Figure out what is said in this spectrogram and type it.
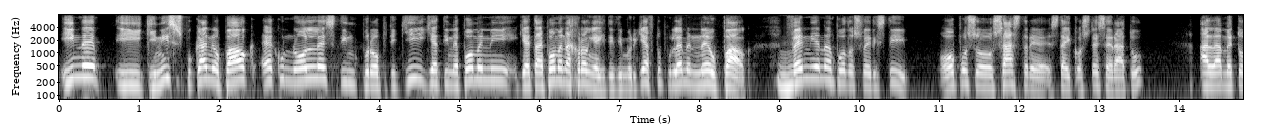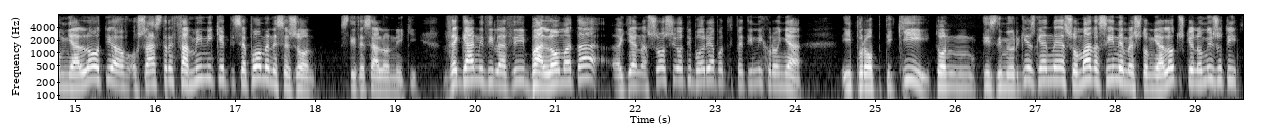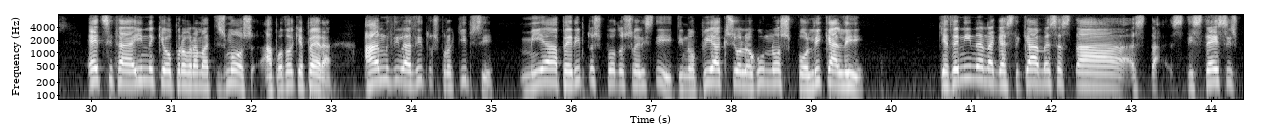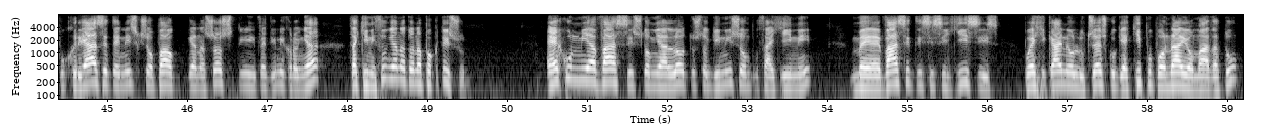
Είναι οι κινήσεις που κάνει ο ΠΑΟΚ έχουν όλες την προοπτική για, την επόμενη, για τα επόμενα χρόνια, για τη δημιουργία αυτού που λέμε νέου ΠΑΟΚ. Mm. Φέρνει έναν ποδοσφαιριστή όπως ο Σάστρε στα 24 του, αλλά με το μυαλό ότι ο Σάστρε θα μείνει και τις επόμενες σεζόν στη Θεσσαλονίκη. Δεν κάνει δηλαδή μπαλώματα ε, για να σώσει ό,τι μπορεί από τη φετινή χρονιά. Η προοπτική των, της δημιουργίας για νέας ομάδας είναι μέσα στο μυαλό τους και νομίζω ότι έτσι θα είναι και ο προγραμματισμός από εδώ και πέρα. Αν δηλαδή τους προκύψει μία περίπτωση ποδοσφαιριστή την οποία αξιολογούν ως πολύ καλή και δεν είναι αναγκαστικά μέσα στα, στα, στις θέσεις που χρειάζεται ενίσχυση ο ΠΑΟΚ για να σώσει τη φετινή χρονιά, θα κινηθούν για να τον αποκτήσουν. Έχουν μία βάση στο μυαλό τους των κινήσεων που θα γίνει με βάση τις εισηγήσεις που έχει κάνει ο Λουτσέσκου για εκεί που πονάει η ομάδα του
